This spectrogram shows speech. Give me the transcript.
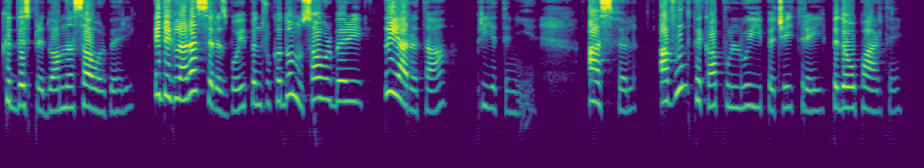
Cât despre doamna Sowerberry, îi declarase război pentru că domnul Sowerberry îi arăta prietenie. Astfel, având pe capul lui pe cei trei, pe de o parte,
